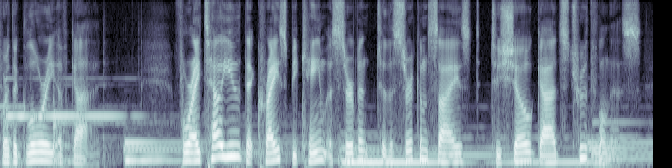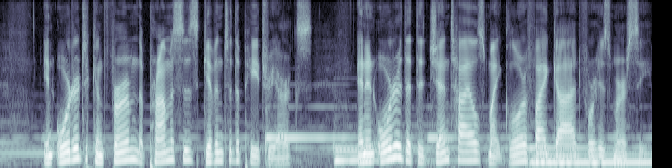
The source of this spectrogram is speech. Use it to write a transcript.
for the glory of God. For I tell you that Christ became a servant to the circumcised to show God's truthfulness, in order to confirm the promises given to the patriarchs, and in order that the Gentiles might glorify God for his mercy.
